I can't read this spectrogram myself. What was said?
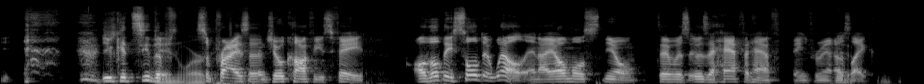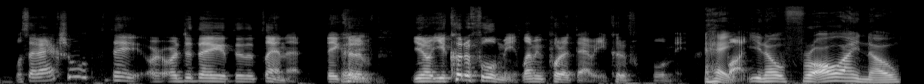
you could see the surprise on Joe Coffey's face. Although they sold it well, and I almost, you know, there was it was a half and half thing for me. I was Yeah. like, was that actual? Did they or, or did they did they plan that? They could have, you know, you could have fooled me. Let me put it that way. You could have fooled me. Hey, But- you know, for all I know,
